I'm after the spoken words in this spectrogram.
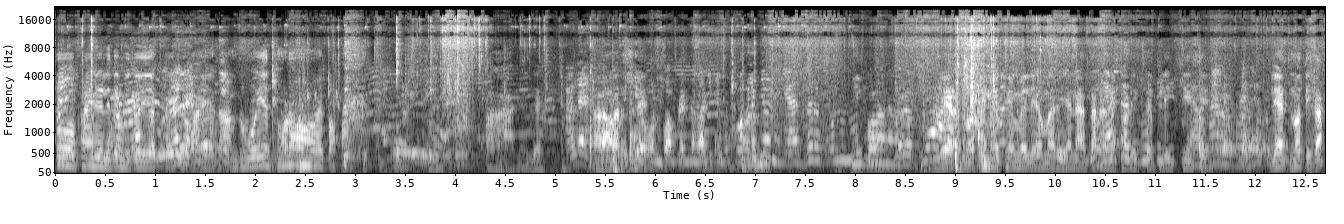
તો ફાઇનલી તમે જોઈ શકો છો આ કામ તો હોય થોડો હોય પાપા આ લે. અમારે લેટ નહોતી ફેમિલી અમારી એના કારણે થોડીક તકલીફ થઈ છે. લેટ નહોતી કા?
